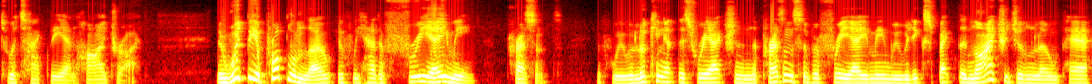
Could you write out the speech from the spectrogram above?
to attack the anhydride. There would be a problem though if we had a free amine present. If we were looking at this reaction in the presence of a free amine, we would expect the nitrogen lone pair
